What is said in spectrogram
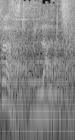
First blood.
